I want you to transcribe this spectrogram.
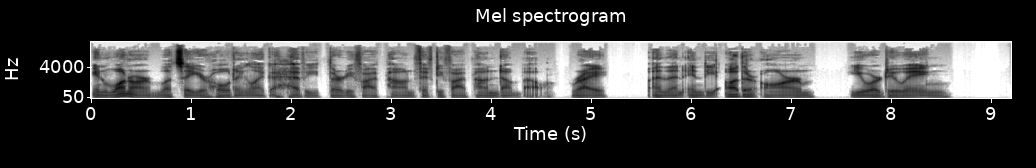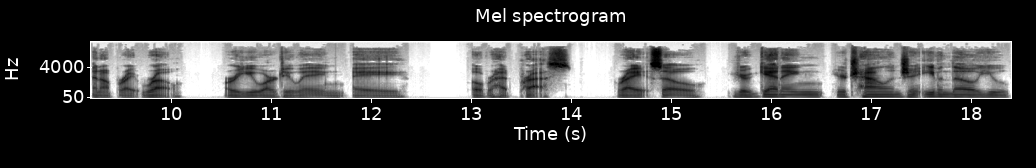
in one arm, let's say you're holding like a heavy 35 pound, 55 pound dumbbell, right? And then in the other arm, you are doing an upright row or you are doing a overhead press, right? So you're getting your challenge, even though you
